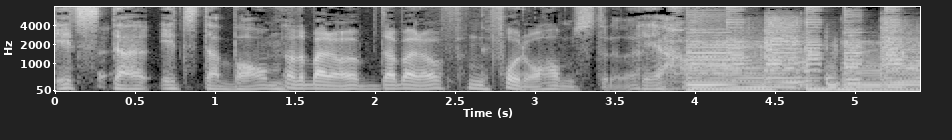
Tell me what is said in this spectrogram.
It's the, it's the bomb. Ja, det er bare, det er bare for å hamstre det. Ja.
